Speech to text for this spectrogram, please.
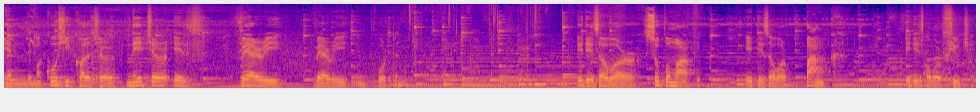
in the Makushi culture, nature is very, very important. It is our supermarket. It is our bank. It is our future.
